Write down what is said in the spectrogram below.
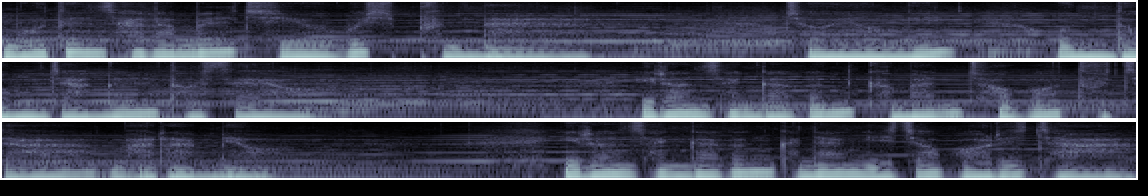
모든 사람을 지우고 싶은 날 조용히 운동장을 도세요. 이런 생각은 그만 접어두자 말하며 이런 생각은 그냥 잊어버리자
